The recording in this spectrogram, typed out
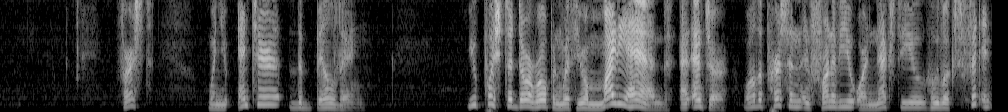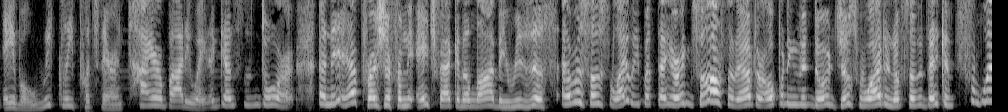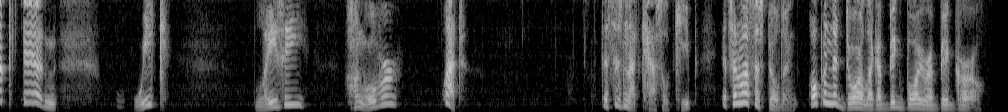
First, when you enter the building, you push the door open with your mighty hand and enter while the person in front of you or next to you who looks fit and able weakly puts their entire body weight against the door, and the air pressure from the HVAC in the lobby resists ever so slightly, but they are exhausted after opening the door just wide enough so that they can slip in. Weak? Lazy? Hungover? What? This is not Castle Keep. It's an office building. Open the door like a big boy or a big girl.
